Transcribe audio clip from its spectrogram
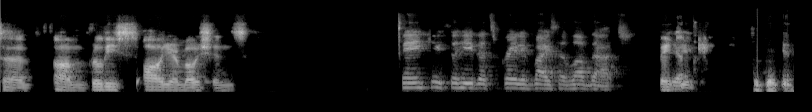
to um, release all your emotions Thank you, Sahib. That's great advice. I love that. thank Yeah. you It's a good one.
